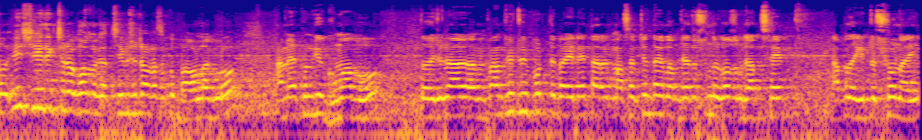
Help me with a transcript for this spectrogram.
তো এই সেই দিক ছিল গজল গাচ্ছে বিষয়টা আমার কাছে খুব ভালো লাগল। আমি এখন গিয়ে ঘুমাবো। তো এই জন্য আমি পাঞ্চুই টুই পড়তে পারি নাই, তার মাসে চিন্তা করলাম যে এত সুন্দর গজল গাচ্ছে। আপনাদেরকে একটু শোনাই।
